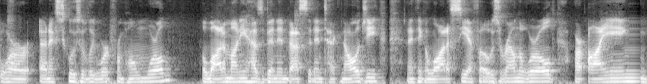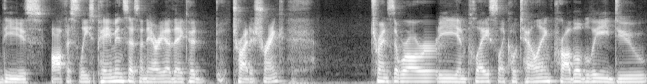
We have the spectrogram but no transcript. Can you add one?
or an exclusively work from home world a lot of money has been invested in technology. And I think a lot of CFOs around the world are eyeing these office lease payments as an area they could try to shrink. Trends that were already in place, like hoteling, probably do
